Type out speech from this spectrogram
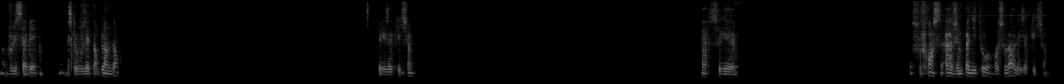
Vous le savez, parce que vous êtes en plein dedans. Les afflictions. Ah, c'est les euh, souffrances. Ah, j'aime pas du tout recevoir les afflictions.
